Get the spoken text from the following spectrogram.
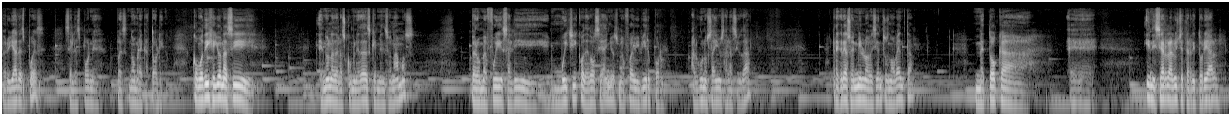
pero ya después se les pone pues nombre católico. Como dije, yo nací en una de las comunidades que mencionamos, pero me fui, salí muy chico, de 12 años, me fui a vivir por algunos años a la ciudad. Regreso en 1990, me toca eh, iniciar la lucha territorial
